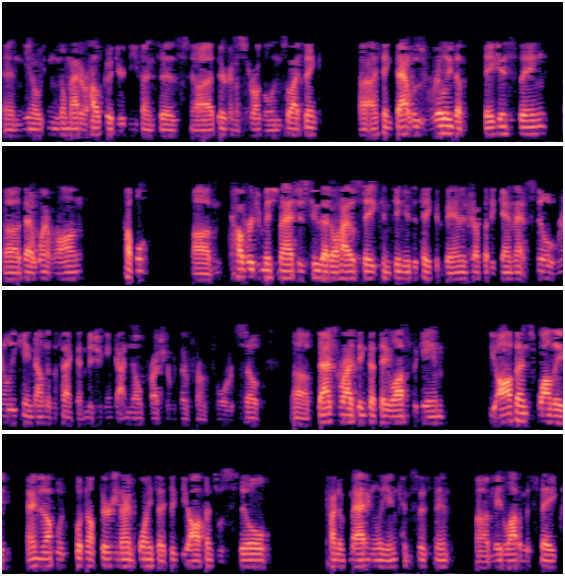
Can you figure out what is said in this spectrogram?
and, you know, no matter how good your defense is, uh, they're going to struggle. And so I think, uh, I think that was really the biggest thing, uh, that went wrong. Couple, um, coverage mismatches too that Ohio State continued to take advantage of. But again, that still really came down to the fact that Michigan got no pressure with their front four. So, uh, that's where I think that they lost the game. The offense, while they ended up with putting up 39 points, I think the offense was still kind of maddeningly inconsistent, uh, made a lot of mistakes.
